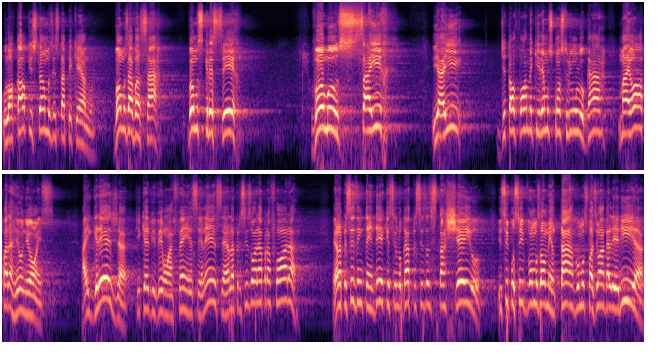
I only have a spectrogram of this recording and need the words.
o local que estamos está pequeno, vamos avançar, vamos crescer, vamos sair E aí, de tal forma que iremos construir um lugar maior para reuniões. A igreja que quer viver uma fé em excelência, ela precisa olhar para fora. Ela precisa entender que esse lugar precisa estar cheio. E, se possível, vamos aumentar, vamos fazer uma galeria.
